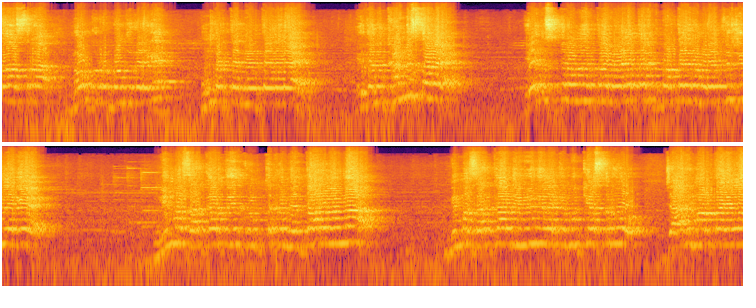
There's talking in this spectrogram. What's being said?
ಸಹಸ್ರ ನೌಕರ ಬಂಧುಗಳಿಗೆ ಮುಂಬಡ್ತಿ ನೀಡ್ತಾ ಇದ್ದಾರೆ. ಇದನ್ನು ಖಂಡಿಸ್ತಾರೆ ಬರ್ತಾ ಇರೋ ರೈತರು ಜಿಲ್ಲೆಗೆ. ನಿಮ್ಮ ಸರ್ಕಾರ ತೆಗೆದುಕೊಂಡಿರ್ತಕ್ಕ ನಿರ್ಧಾರವನ್ನ ನಿಮ್ಮ ಸರ್ಕಾರದ ವಿವಿಧ ಇಲಾಖೆ ಮುಖ್ಯಸ್ಥರು ಜಾರಿ ಮಾಡ್ತಾ ಇಲ್ಲ.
